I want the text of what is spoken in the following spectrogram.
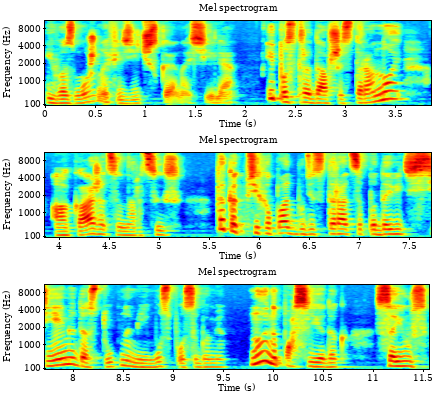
и, возможно, физическое насилие. И пострадавшей стороной окажется нарцисс, так как психопат будет стараться подавить всеми доступными ему способами. Ну и напоследок, союз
